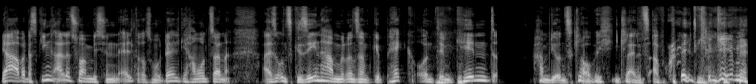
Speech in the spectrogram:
Ja, aber das ging alles. War ein bisschen ein älteres Modell. Die haben uns dann, als sie uns gesehen haben mit unserem Gepäck und dem Kind, haben die uns, glaube ich, ein kleines Upgrade gegeben.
